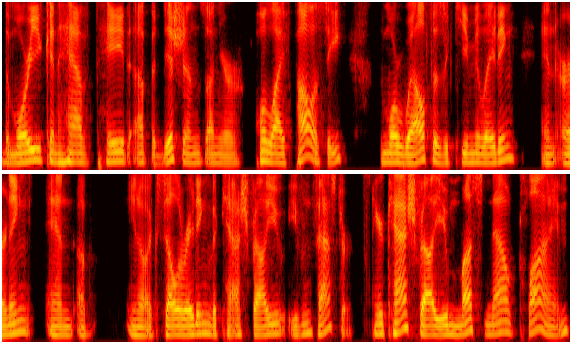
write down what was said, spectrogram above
The more you can have paid up additions on your whole life policy, the more wealth is accumulating and earning and uh, you know accelerating the cash value even faster. Your cash value must now climb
